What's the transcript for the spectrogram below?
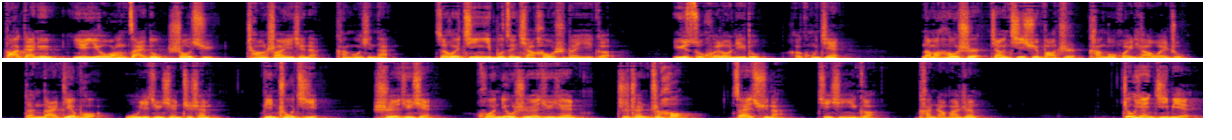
大概率也有望再度收取长上影线的看空形态，则会进一步增强后市的一个遇阻回落力度和空间。那么后市将继续保持看空回调为主，等待跌破五月均线支撑，并触及十月均线或六十月均线支撑之后，再去呢进行一个看涨攀升。周线级别，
